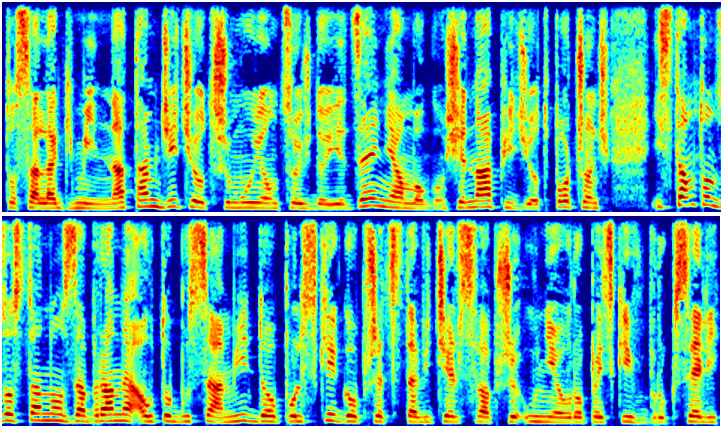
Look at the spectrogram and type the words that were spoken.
To sala gminna. Tam dzieci otrzymują coś do jedzenia, mogą się napić i odpocząć. I stamtąd zostaną zabrane autobusami do polskiego przedstawicielstwa przy Unii Europejskiej w Brukseli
